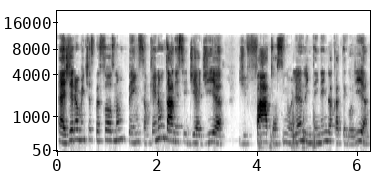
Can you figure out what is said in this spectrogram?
É, geralmente as pessoas não pensam. Quem não está nesse dia a dia, de fato, assim, olhando, entendendo a categoria,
